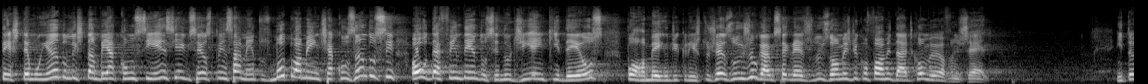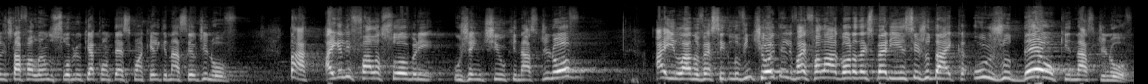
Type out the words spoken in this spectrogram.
testemunhando-lhes também a consciência e os seus pensamentos, mutuamente acusando-se ou defendendo-se no dia em que Deus, por meio de Cristo Jesus, julgar os segredos dos homens de conformidade com o meu evangelho. Então ele está falando sobre o que acontece com aquele que nasceu de novo. Tá, aí ele fala sobre o gentio que nasce de novo. Aí lá no versículo 28 ele vai falar agora da experiência judaica, o judeu que nasce de novo.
